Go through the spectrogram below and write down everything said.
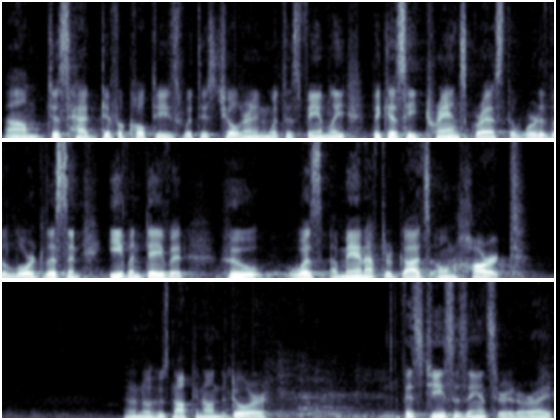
um, just had difficulties with his children and with his family because he transgressed the word of the Lord. Listen, even David, who was a man after God's own heart, I don't know who's knocking on the door. If it's Jesus, answer it, all right?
